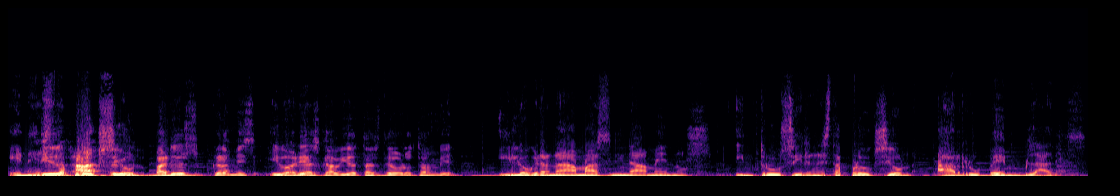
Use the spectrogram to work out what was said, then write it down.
en Y- esta ah, producción. varios Grammys y varias gaviotas de oro también. Y logra nada más ni nada menos introducir en esta producción a Rubén Blades,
